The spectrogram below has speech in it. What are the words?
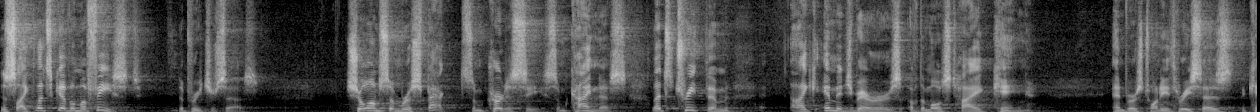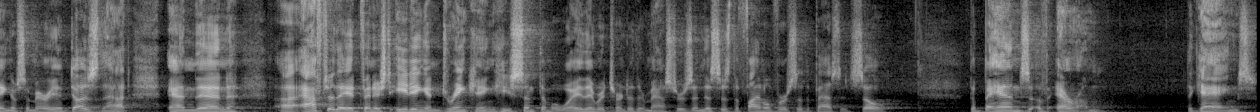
It's like, let's give them a feast, the preacher says. Show them some respect, some courtesy, some kindness. Let's treat them like image bearers of the Most High King. And verse 23 says the king of Samaria does that. And then uh, after they had finished eating and drinking, he sent them away. They returned to their masters. And this is the final verse of the passage. So the bands of Aram, the gangs,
